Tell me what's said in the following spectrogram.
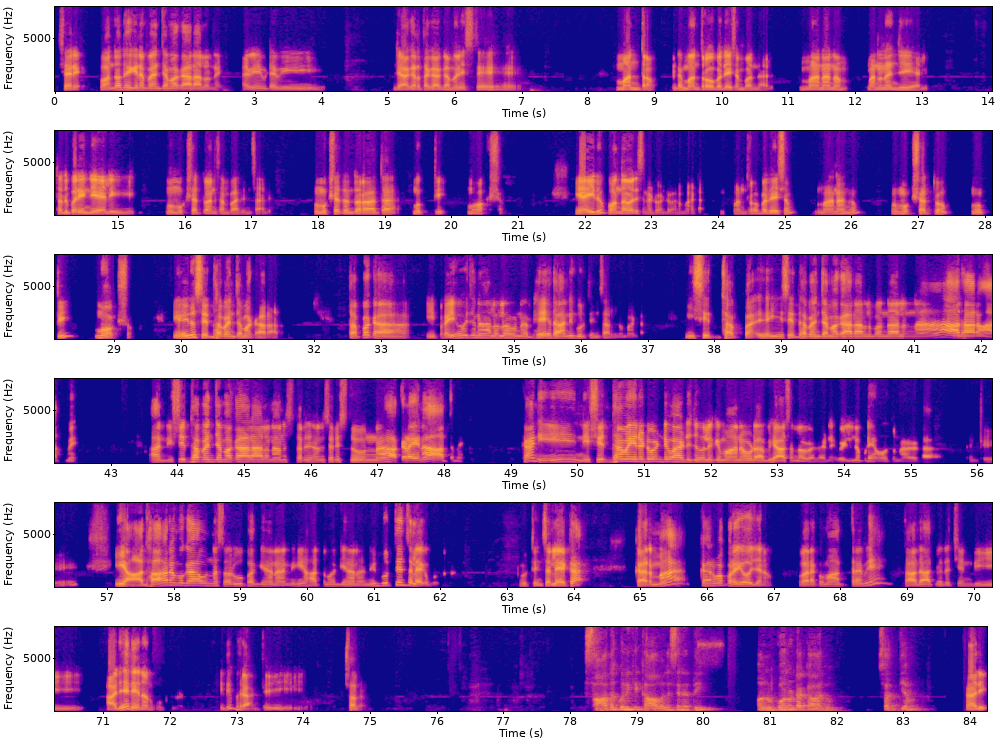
సరే పొందదగిన పంచమకారాలు ఉన్నాయి. అవి ఏమిటవి జాగ్రత్తగా గమనిస్తే మంత్రం అంటే మంత్రోపదేశం పొందాలి. మననం మననం చేయాలి. తదుపరి ఏం చేయాలి? ముముక్షత్వాన్ని సంపాదించాలి. ముముక్షత్వం తర్వాత ముక్తి మోక్షం. ఈ ఐదు పొందవలసినటువంటివి అన్నమాట మంత్రోపదేశం మననం ముముక్షత్వం ముక్తి మోక్షం. ఈ ఐదు సిద్ధ పంచమకారాలు. తప్పక ఈ ప్రయోజనాలలో ఉన్న భేదాన్ని గుర్తించాలన్నమాట. ఈ సిద్ధ ప- ఈ సిద్ధ పంచమకారాలను పొందాలన్నా ఆధారం ఆత్మే. ఆ నిషిద్ధ పంచమకారాలను అనుసరి అనుసరిస్తూ ఉన్నా అక్కడైనా ఆత్మే. కానీ నిషిద్ధమైనటువంటి వాటి జోలికి మానవుడు అభ్యాసంలో వెళ్ళ వెళ్ళినప్పుడు ఏమవుతున్నాడట అంటే ఈ ఆధారముగా ఉన్న స్వరూప జ్ఞానాన్ని ఆత్మజ్ఞానాన్ని గుర్తించలేకపోతున్నాడు. గుర్తించలేక కర్మ కర్మ ప్రయోజనం వరకు మాత్రమే తాదాత్మ్యత చెంది. అదే నేను అనుకుంటున్నాను. ఇది భ్రాంతి. చదవండి. సాధకునికి కావలసినది అనుకొనుట కాదు సత్యం. అది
